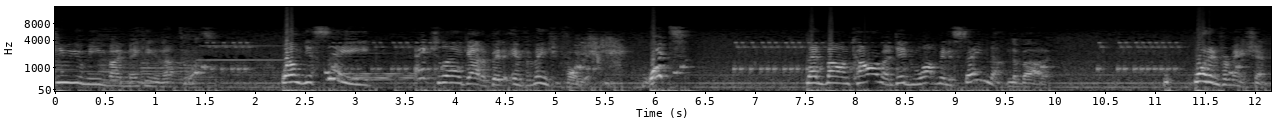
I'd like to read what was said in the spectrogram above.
do you mean by making it up to us? Well, you see, actually I got a bit of information for you. What? That Von Karma didn't want me to say nothing about it. What information?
